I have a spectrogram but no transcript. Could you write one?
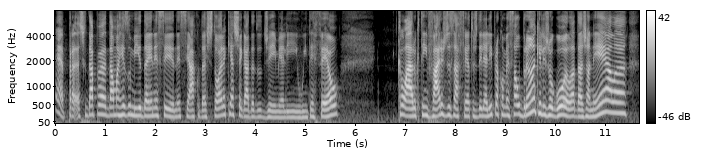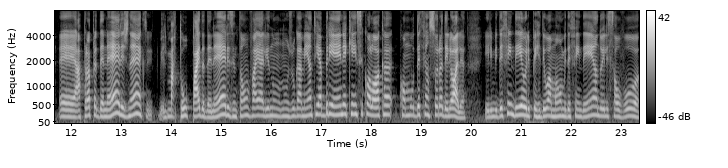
É, pra- acho que dá pra dar uma resumida aí nesse, nesse arco da história, que é a chegada do Jaime ali em Winterfell. Claro que tem vários desafetos dele ali. Para começar, o Bran que ele jogou lá da janela, é, a própria Daenerys, né? Ele matou o pai da Daenerys, então vai ali num, num julgamento. E a Brienne é quem se coloca como defensora dele. Olha, ele me defendeu, ele perdeu a mão me defendendo, ele salvou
